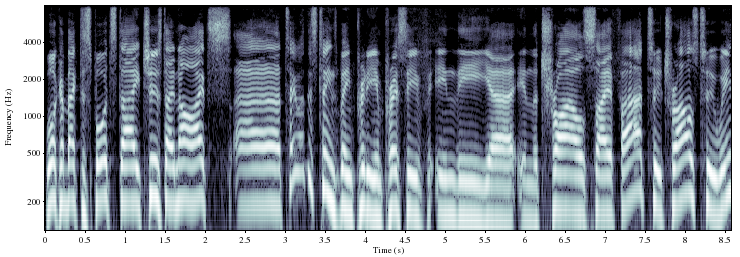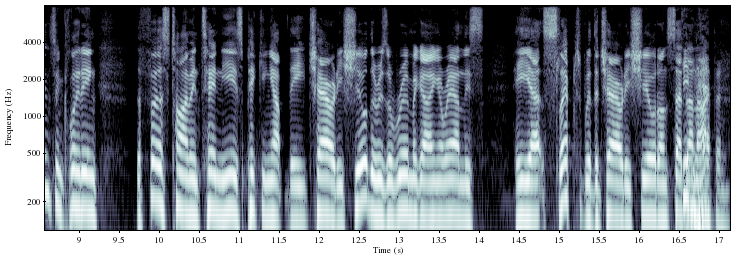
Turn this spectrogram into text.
Welcome back to Sports Day, Tuesday nights. Uh, tell you what, this team's been pretty impressive in the uh, in the trials so far. Two trials, two wins, including the first time in ten years picking up the Charity Shield. There is a rumor going around this. He uh, slept with the Charity Shield on Saturday Didn't night. happen.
